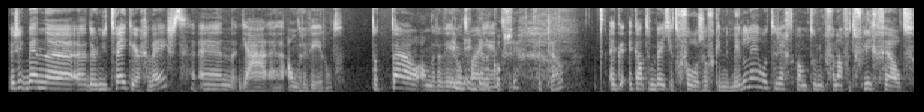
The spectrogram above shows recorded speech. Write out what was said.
Dus ik ben uh, er nu twee keer geweest. En ja, uh, andere wereld. Totaal andere wereld. In, in welk opzicht? Vertel. Ik, ik, had een beetje het gevoel alsof ik in de middeleeuwen terecht kwam toen ik vanaf het vliegveld.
